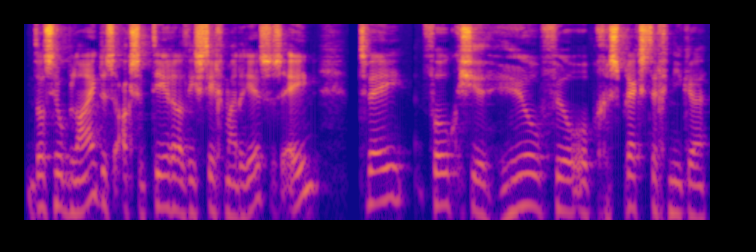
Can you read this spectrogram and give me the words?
dat is heel belangrijk, dus accepteren dat die stigma er is, dat is één. Twee, focus je heel veel op gesprekstechnieken,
